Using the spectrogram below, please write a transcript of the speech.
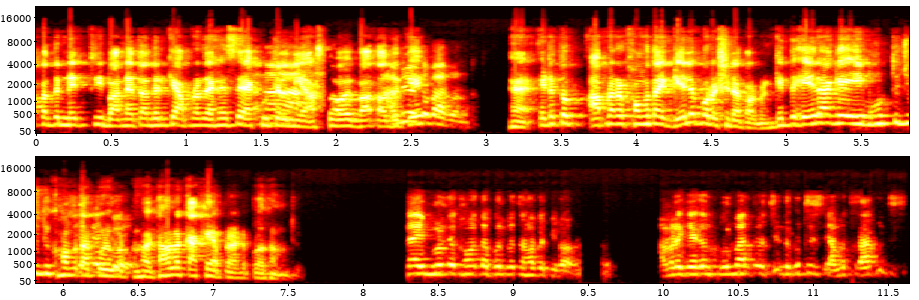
আপনাদের নেত্রী বা নেতাদেরকে আপনারা দেখা যাচ্ছে নিয়ে আসতে হবে বা তাদেরকে হ্যাঁ এটা তো আপনারা ক্ষমতায় গেলে পরে সেটা পারবেন। কিন্তু এর আগে এই মুহূর্তে যদি ক্ষমতা পরিবর্তন হয় তাহলে কাকে আপনারা প্রধানমন্ত্রী না এই মুহূর্তে ক্ষমতা পরিবর্তন হবে কীভাবে? আমরা কি এখন চিন্তা করতেছি? আমরা তো তা করতেছি।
